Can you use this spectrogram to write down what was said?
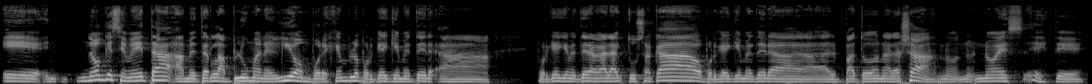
Eh, no que se meta a meter la pluma en el guion, por ejemplo, porque hay que meter a, porque hay que meter a Galactus acá o porque hay que meter al Pato Donald allá. No, no, no es este,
